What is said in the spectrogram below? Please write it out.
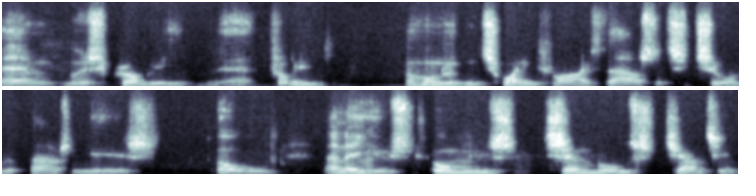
um, was probably uh, probably 125,000 to 200,000 years old, and they used drums, cymbals, chanting.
